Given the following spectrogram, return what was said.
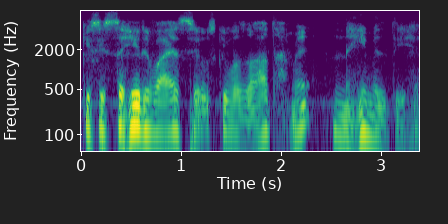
کسی صحیح روایت سے اس کی وضاحت ہمیں نہیں ملتی ہے۔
